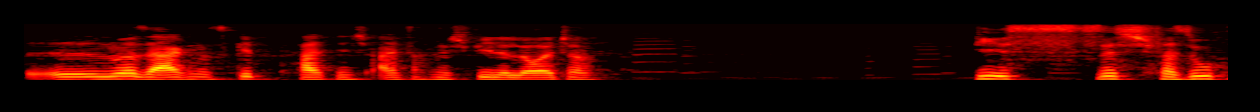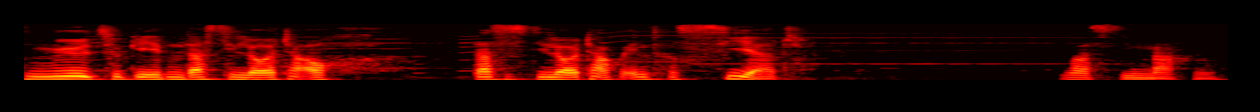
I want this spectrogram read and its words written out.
äh, nur sagen, es gibt halt nicht einfach nicht viele Leute, die es sich versuchen Mühe zu geben, dass die Leute auch, dass es die Leute auch interessiert, was sie machen.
